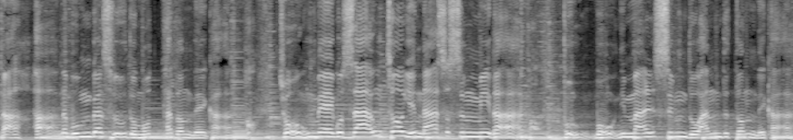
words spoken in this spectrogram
나 하나 몸관수도 못하던 내가 총 메고 싸움터에 나섰습니다 부모님 말씀도 안 듣던 내가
